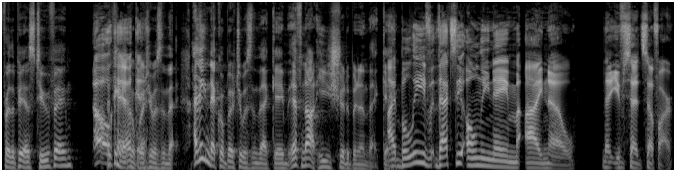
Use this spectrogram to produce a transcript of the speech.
for the PS2 fame. Oh, I think okay, Necro okay. Butcher was in that. I think Necro Butcher was in that game. If not, he should have been in that game. I believe that's the only name I know that you've said so far.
